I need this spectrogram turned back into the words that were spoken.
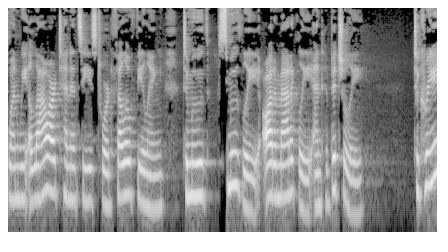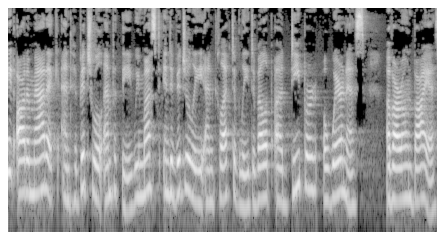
when we allow our tendencies toward fellow feeling to move smoothly, automatically, and habitually. To create automatic and habitual empathy, we must individually and collectively develop a deeper awareness of our own bias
